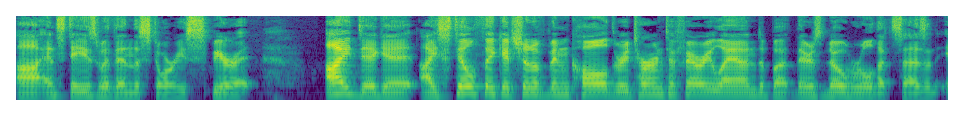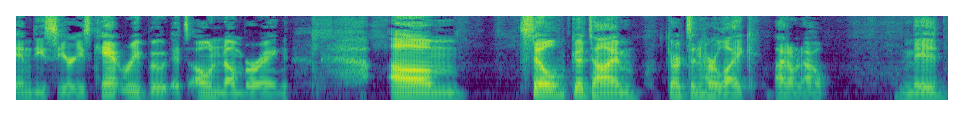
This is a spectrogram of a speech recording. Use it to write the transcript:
uh, and stays within the story's spirit. I dig it. I still think it should have been called Return to Fairyland, but there's no rule that says an indie series can't reboot its own numbering. Um, still good time. Gert's in her like I don't know, mid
